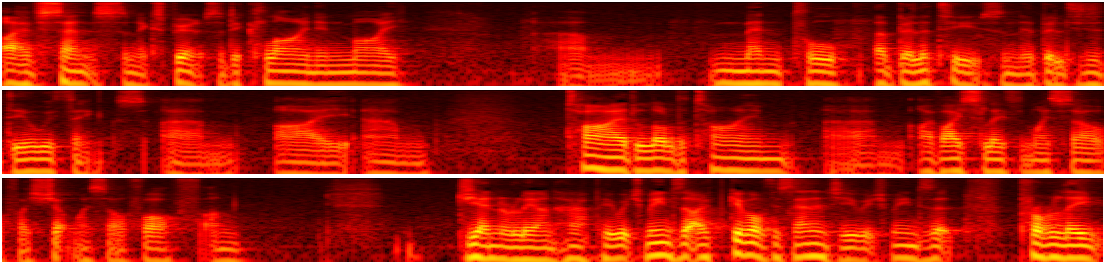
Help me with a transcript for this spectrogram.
I have sensed and experienced a decline in my um, mental abilities and the ability to deal with things. Um, I am tired a lot of the time. Um, I've isolated myself. I shut myself off. I'm generally unhappy, which means that I give off this energy, which means that probably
